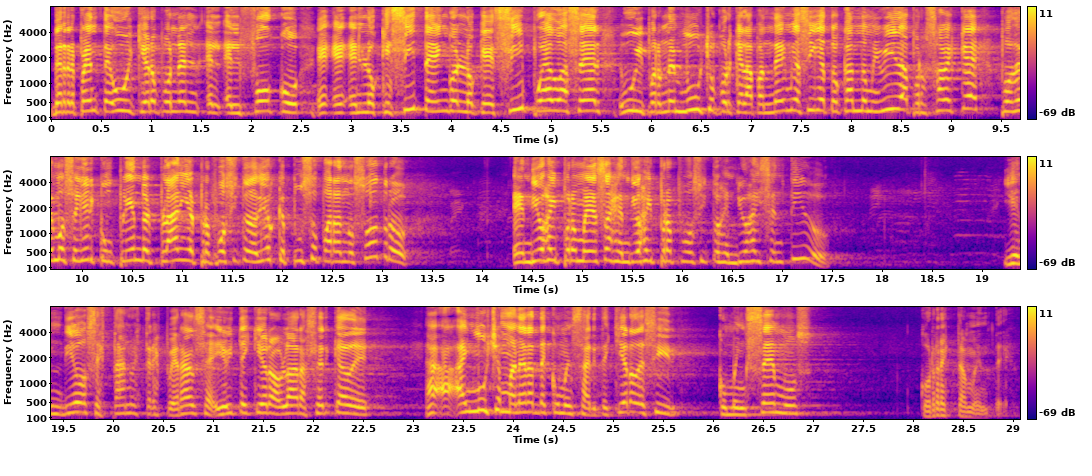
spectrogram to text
De repente, uy, quiero poner el, foco en, en, lo que sí tengo, en lo que sí puedo hacer. Uy, pero no es mucho porque la pandemia sigue tocando mi vida. Pero ¿sabes qué? Podemos seguir cumpliendo el plan y el propósito de Dios que puso para nosotros. En Dios hay promesas, en Dios hay propósitos, en Dios hay sentido. Y en Dios está nuestra esperanza. Y hoy te quiero hablar acerca de... Hay muchas maneras de comenzar y te quiero decir, comencemos correctamente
